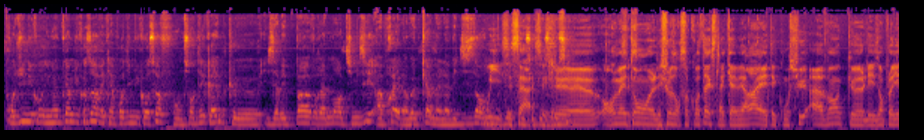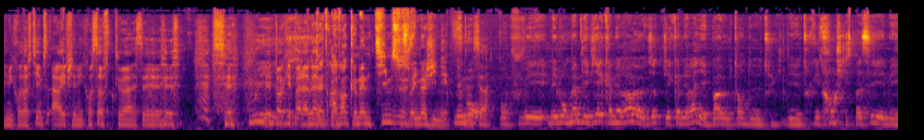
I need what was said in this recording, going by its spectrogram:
produit micro, une webcam Microsoft avec un produit Microsoft, on sentait quand même qu'ils n'avaient pas vraiment optimisé. Après, la webcam, elle avait 10 ans. Oui, c'est ça. remettons les choses dans son contexte. La caméra a été conçue avant que les employés de Microsoft Teams arrivent chez Microsoft. Tu vois, l'époque n'est pas la même. Peut-être avant que même Teams se soit imaginé. Mais bon, on pouvait. Mais bon, même des vieilles caméras, euh, autres vieilles caméras, il n'y avait pas autant de trucs, des trucs étranges qui se passaient. Mais,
